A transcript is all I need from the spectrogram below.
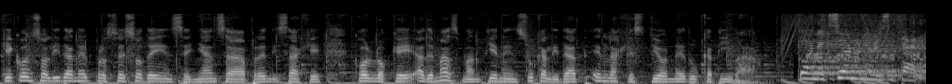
que consolidan el proceso de enseñanza-aprendizaje, con lo que además mantienen su calidad en la gestión educativa. Conexión Universitaria.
